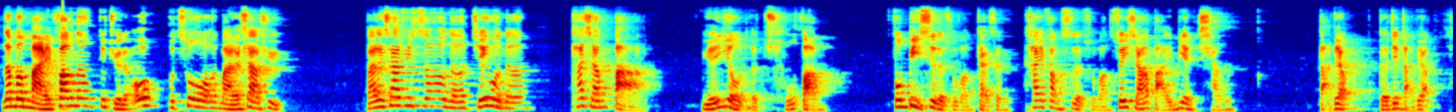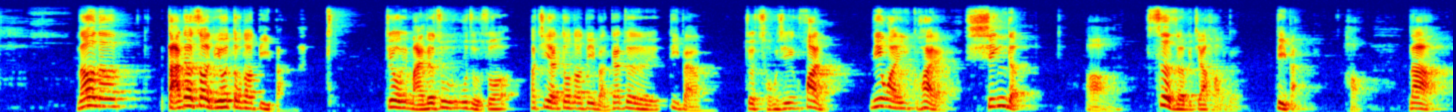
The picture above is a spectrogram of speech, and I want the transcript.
那么买方呢就觉得哦不错哦，买了下去，买了下去之后呢，结果呢，他想把原有的厨房封闭式的厨房改成开放式的厨房，所以想要把一面墙打掉，隔间打掉。然后呢，打掉之后你会动到地板，就买得住屋主说啊，既然动到地板，干脆地板。就重新换另外一块新的啊，色泽比较好的地板。好，那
